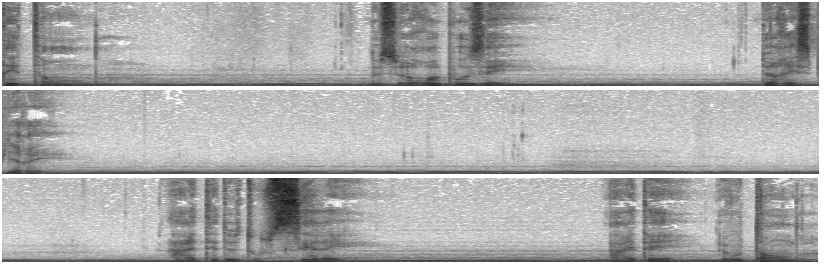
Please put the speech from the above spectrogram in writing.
détendre, de se reposer de respirer. Arrêtez de tout serrer. Arrêtez de vous tendre.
